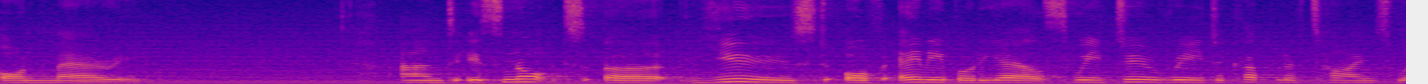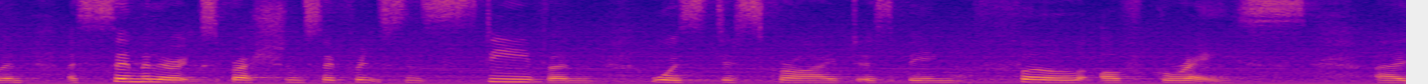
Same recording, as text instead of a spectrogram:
on Mary and it's not uh, used of anybody else. We do read a couple of times when a similar expression, so for instance, Stephen was described as being full of grace. Uh,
